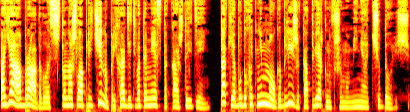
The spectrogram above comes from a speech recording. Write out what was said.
А я обрадовалась, что нашла причину приходить в это место каждый день. Так я буду хоть немного ближе к отвергнувшему меня чудовищу.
